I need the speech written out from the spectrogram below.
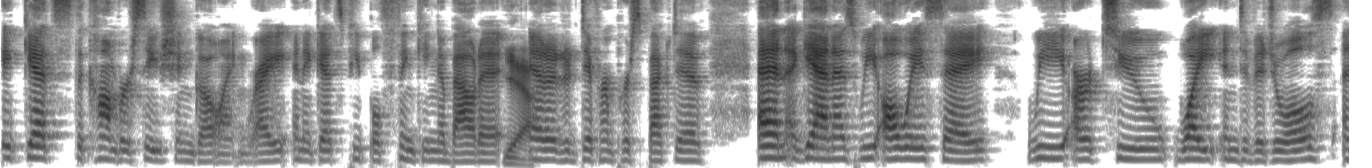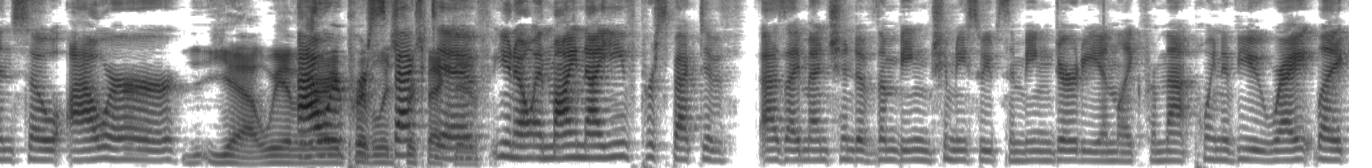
it gets the conversation going, right? And it gets people thinking about it Yeah. at a different perspective. And again, as we always say, we are two white individuals. And so our yeah we have a our very privileged perspective, perspective you know, and my naive perspective, as I mentioned, of them being chimney sweeps and being dirty, and like from that point of view, right? Like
